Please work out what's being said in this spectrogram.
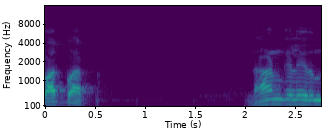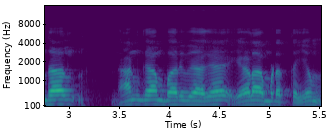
பார்ப்பார். நான்கில் இருந்தால் நான்காம் பார்வையாக ஏழாம் இடத்தையும்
